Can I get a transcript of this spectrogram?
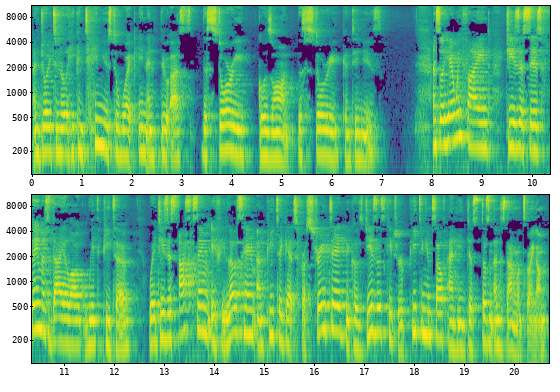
and joy to know that He continues to work in and through us. The story goes on. The story continues. And so here we find Jesus' famous dialogue with Peter, where Jesus asks him if he loves him, and Peter gets frustrated because Jesus keeps repeating himself and he just doesn't understand what's going on.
